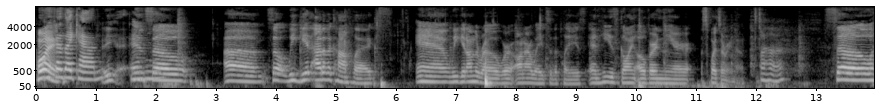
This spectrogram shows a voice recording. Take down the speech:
point. because I can. and Mhm. so, um, so we get out of the complex and we get on the road. We're on our way to the place, and he's going over near Sports Arena. Uh huh. So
